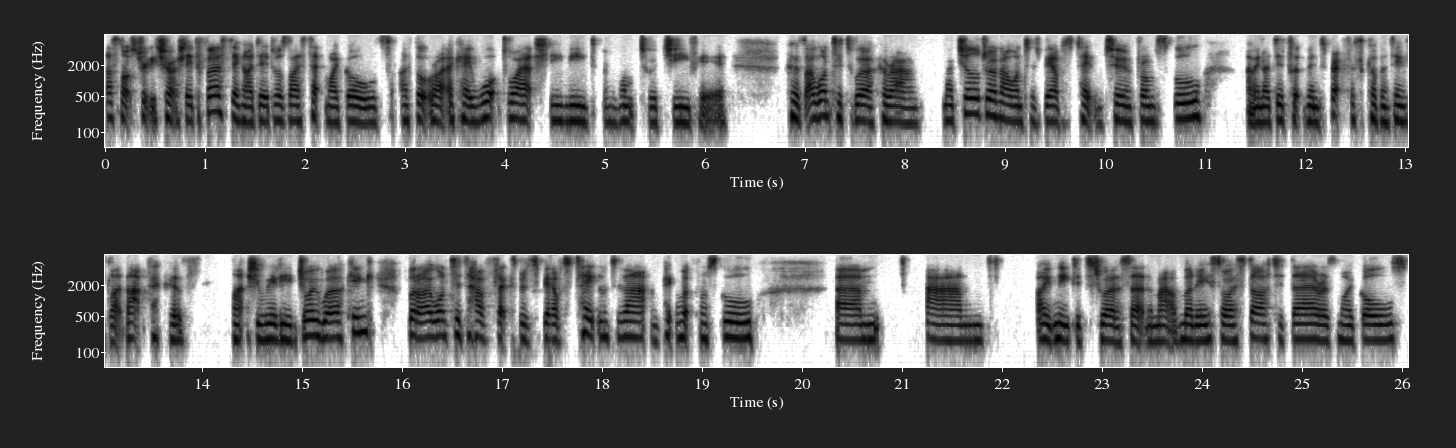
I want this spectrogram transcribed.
that's not strictly true actually. The first thing I did was I set my goals. I thought, right, okay, what do I actually need and want to achieve here? Because I wanted to work around my children. I wanted to be able to take them to and from school. I mean, I did put them into breakfast club and things like that because I actually really enjoy working, but I wanted to have flexibility to be able to take them to that and pick them up from school. Um, and I needed to earn a certain amount of money. So I started there as my goals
